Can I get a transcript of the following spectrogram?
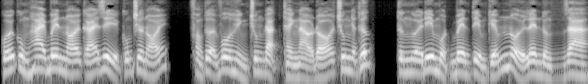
Cuối cùng hai bên nói cái gì cũng chưa nói, phòng tựa vô hình trung đặt thành nào đó chung nhận thức, từng người đi một bên tìm kiếm nổi lên đường ra,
